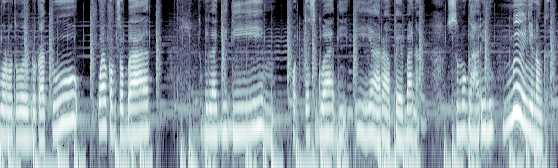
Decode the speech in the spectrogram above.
warahmatullahi wabarakatuh. Welcome sobat. Kembali lagi di podcast gue di Tiara Febana. Semoga hari lu menyenangkan.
